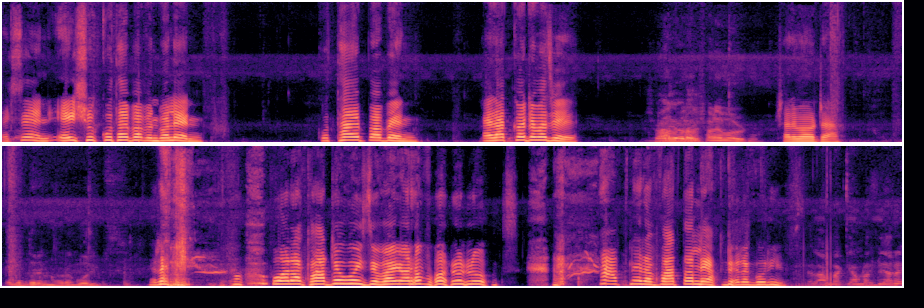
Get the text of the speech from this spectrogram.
দেখছেন? এই সুখ কোথায় পাবেন বলেন? কোথায় পাবেন? রাত কয়টা বাজে? সাড়ে বারোটা। ওরা খাটে বইছে ভাই ওরা বড় লোক। আপনারা পাতালে আপনারা গরিব। আমরা কি আমরা চেয়ারে?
